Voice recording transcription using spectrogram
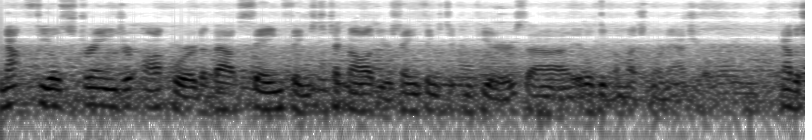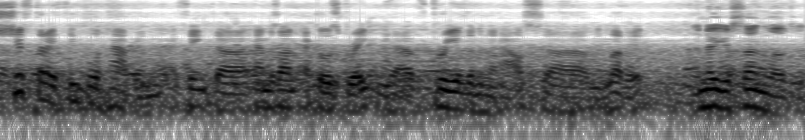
not feel strange or awkward about saying things to technology or saying things to computers. Uh, it'll become much more natural. Now, the shift that I think will happen, I think uh, Amazon Echo is great. We have three of them in the house. Uh, we love it. I know your son loves it.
